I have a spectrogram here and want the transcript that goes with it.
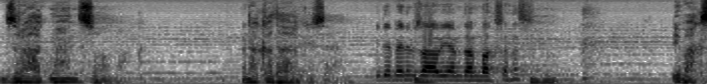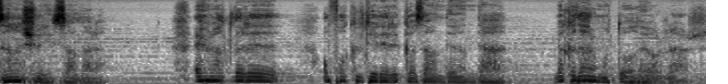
Ziraat mühendisi olmak. Ne kadar güzel. Bir de benim zaviyemden baksanız. Bir baksana şu insanlara. Evlatları o fakülteleri kazandığında ne kadar mutlu oluyorlar.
